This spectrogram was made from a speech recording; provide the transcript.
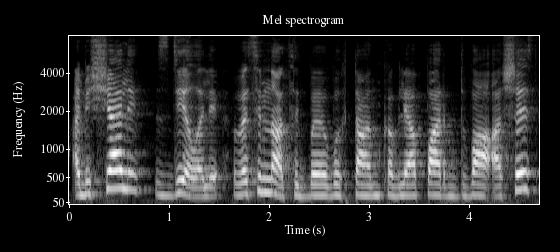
Обещали, сделали 18 боевых танков «Леопард-2А6»,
